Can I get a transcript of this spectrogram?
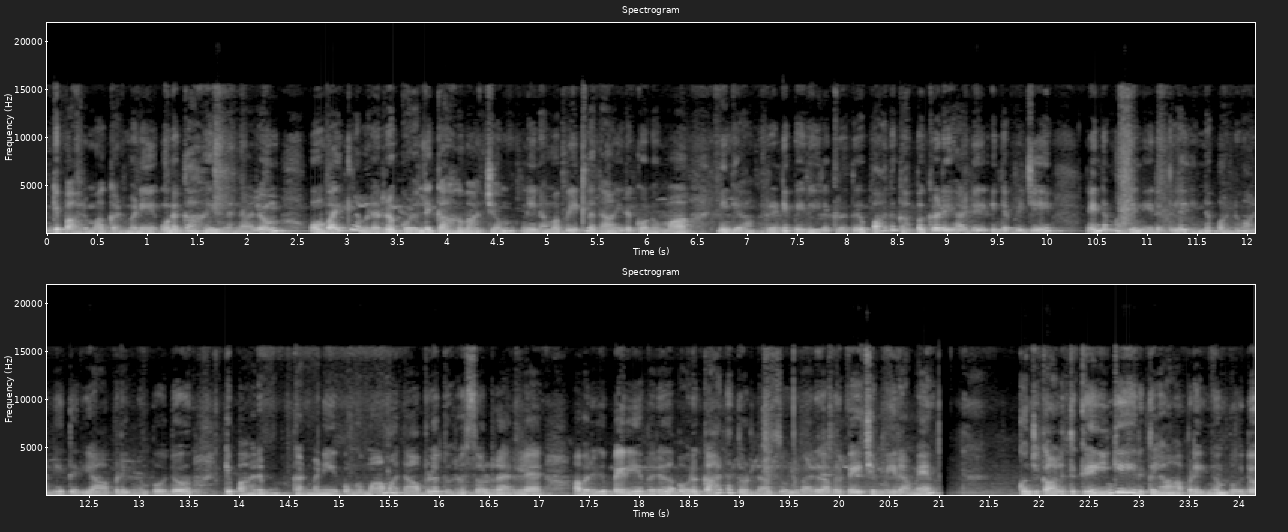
இங்கே பாருமா கண்மணி உனக்காக இல்லைனாலும் உன் வயிற்றில் வளர்கிற குழந்தைக்காகவாச்சும் நீ நம்ம வீட்டில் தான் இருக்கணுமா நீங்கள் ரெண்டு பேரும் இருக்கிறது பாதுகாப்பு கிடையாது. இந்த விஜய் எந்த மாதிரி நேரத்தில் என்ன பண்ணுவானே தெரியா அப்படின்னும் போது இங்கே பாரு கண்மணி உங்கள் மாமா தான் அவ்வளோ தூரம் சொல்கிறாருல அவர் பெரியவர் ஒரு காரணத்தோடு தான் சொல்லுவார். அவர் பேச்சு மீறாமல் கொஞ்ச காலத்துக்கு இங்கேயே இருக்கலாம் அப்படின்னும் போது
